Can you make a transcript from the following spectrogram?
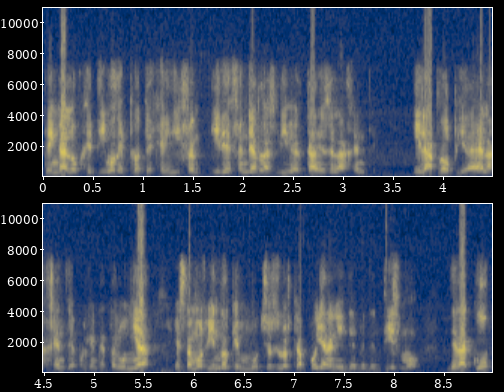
tenga el objetivo de proteger y defender las libertades de la gente y la propiedad de la gente, porque en Cataluña estamos viendo que muchos de los que apoyan el independentismo de la CUP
